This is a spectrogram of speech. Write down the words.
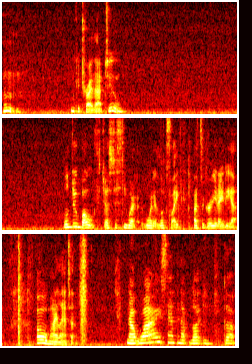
Hmm. You could try that too. We'll do both just to see what, what it looks like. That's a great idea. Oh, my Lanta. Now, why Stampin' Up! Got, got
